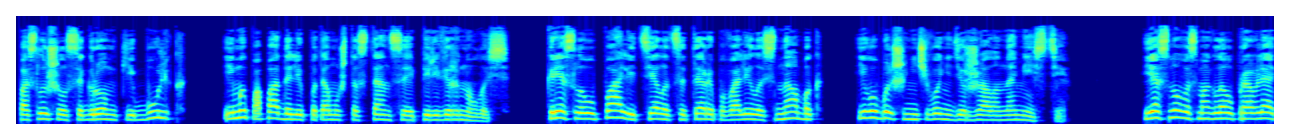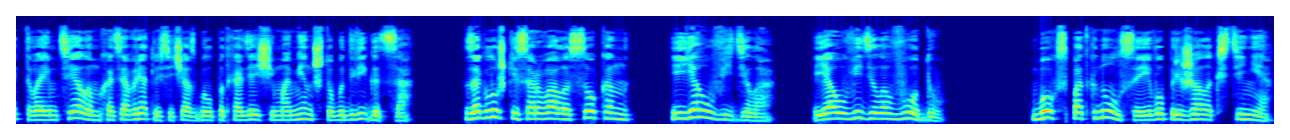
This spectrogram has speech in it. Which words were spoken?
послышался громкий бульк, и мы попадали, потому что станция перевернулась. Кресла упали, тело Цитеры повалилось на бок, его больше ничего не держало на месте. Я снова смогла управлять твоим телом, хотя вряд ли сейчас был подходящий момент, чтобы двигаться. Заглушки сорвало с окон, и я увидела. Я увидела воду. Бог споткнулся, и его прижало к стене.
